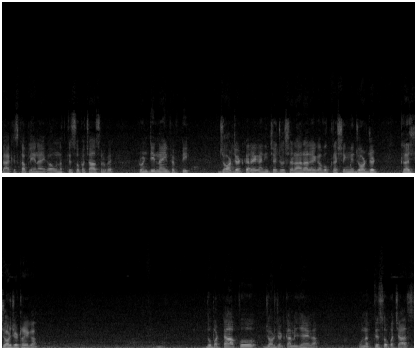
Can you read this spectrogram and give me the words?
बैक इसका प्लेन आएगा, उनतीस सौ पचास रुपये ट्वेंटी नाइन फिफ्टी जॉर्जेट का रहेगा नीचे, जो शरारा रहेगा, वो क्रशिंग में जॉर्जेट क्रश जॉर्जेट रहेगा। दुपट्टा आपको जॉर्जेट का मिल जाएगा, उनतीस सौ पचास।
